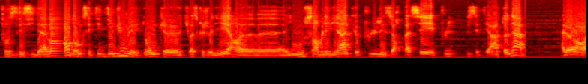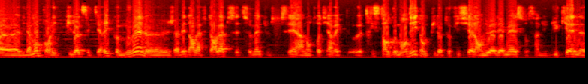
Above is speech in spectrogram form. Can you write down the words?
faut se décider avant, donc c'était début mai. Donc, euh, tu vois ce que je veux dire, euh, il nous semblait bien que plus les heures passaient et plus c'était intenable. Alors euh, évidemment pour les pilotes c'est terrible comme nouvelle. Euh, j'avais dans l'Afterlab cette semaine, tu sais, un entretien avec euh, Tristan Gomandi, donc pilote officiel en ELMS au sein du Duquesne,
